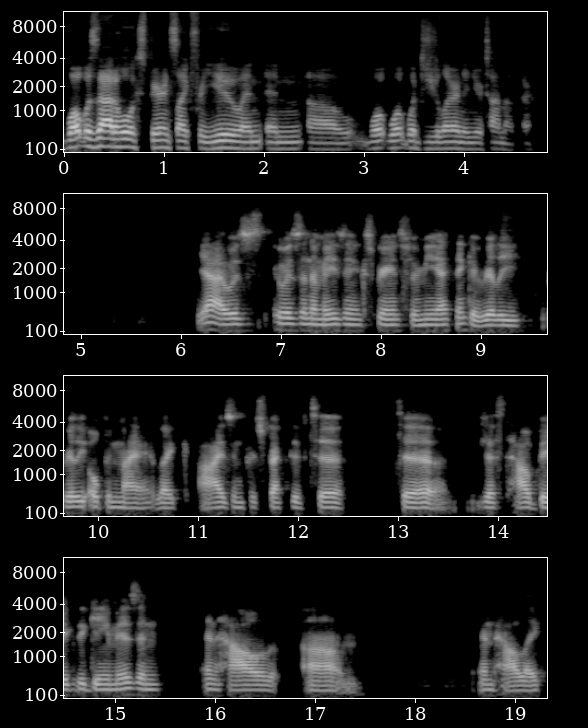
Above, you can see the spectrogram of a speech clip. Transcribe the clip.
what was that whole experience like for you, and and uh, what what what did you learn in your time out there? Yeah, it was it was an amazing experience for me. I think it really really opened my like eyes and perspective to to just how big the game is and and how um, and how like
